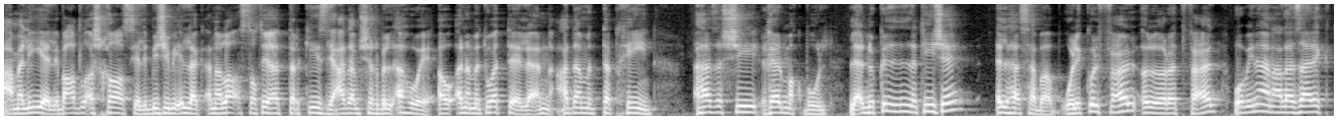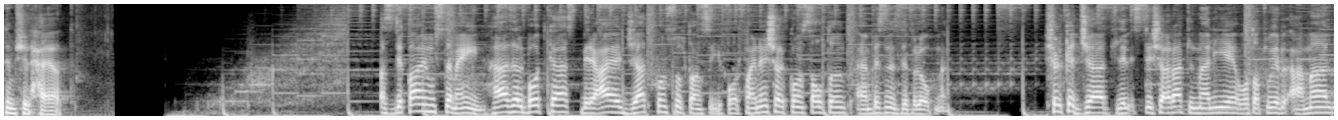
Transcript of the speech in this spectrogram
عملية لبعض الأشخاص يلي بيجي بيقول لك أنا لا أستطيع التركيز لعدم شرب القهوة أو أنا متوتر لأن عدم التدخين هذا الشيء غير مقبول لأنه كل النتيجه إلها سبب ولكل فعل له رد فعل وبناء على ذلك تمشي الحياة. أصدقائي المستمعين هذا البودكاست برعاية جاد consultancy for financial consultant and business development شركة جاد للاستشارات المالية وتطوير الأعمال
